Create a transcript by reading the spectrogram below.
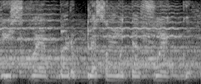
V square, about bless bless 'em with that fuego.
